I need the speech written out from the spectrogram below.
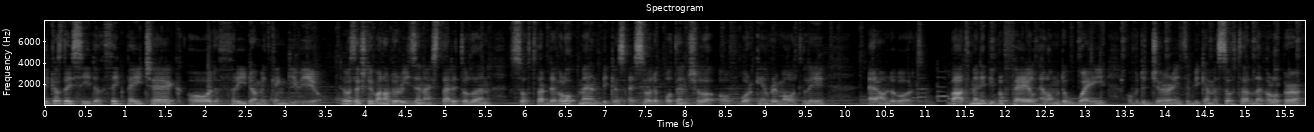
because they see the thick paycheck or the freedom it can give you. That was actually one of the reasons I started to learn software development because I saw the potential of working remotely around the world. But many people fail along the way of the journey to become a software developer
